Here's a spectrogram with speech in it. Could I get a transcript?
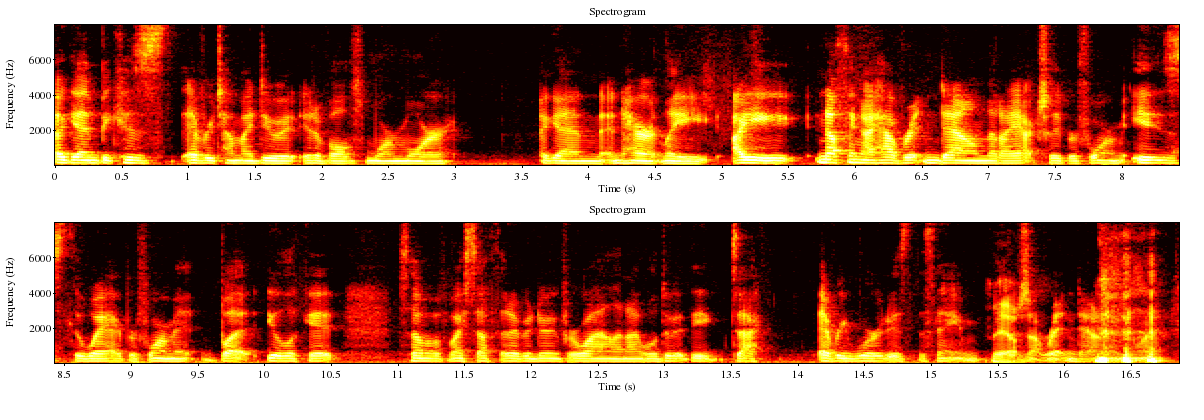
again, because every time I do it, it evolves more and more. again inherently i nothing i have written down that i actually perform is the way i perform it but you look at some of my stuff that i've been doing for a while and i will do it the exact every word is the same Yeah. it's not written down anymore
